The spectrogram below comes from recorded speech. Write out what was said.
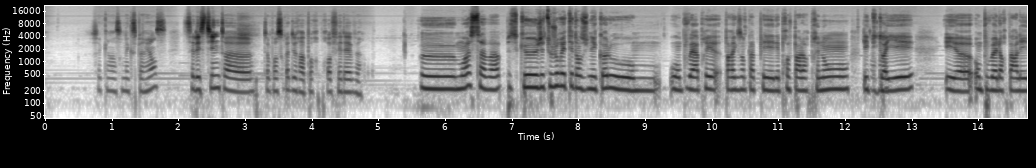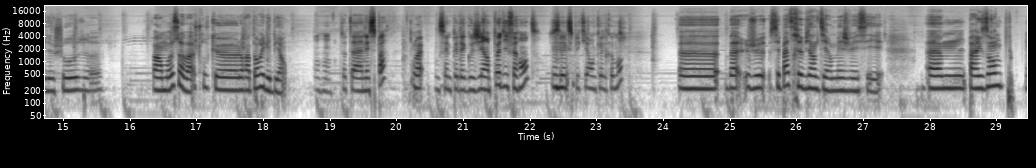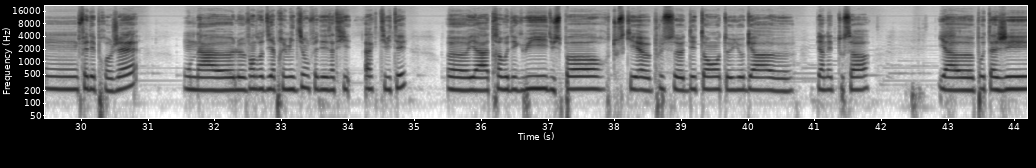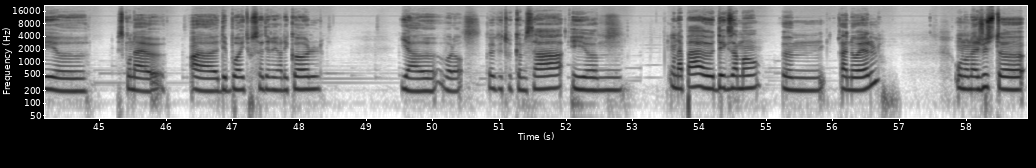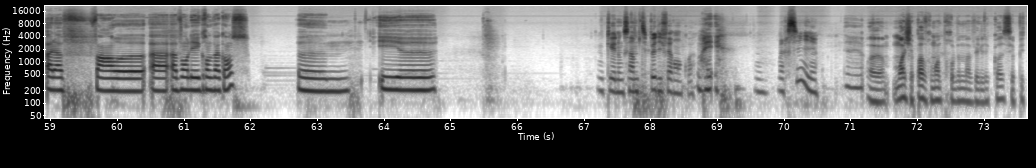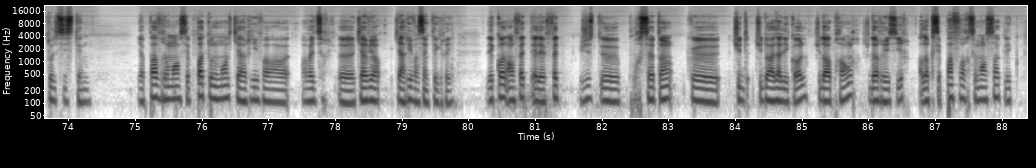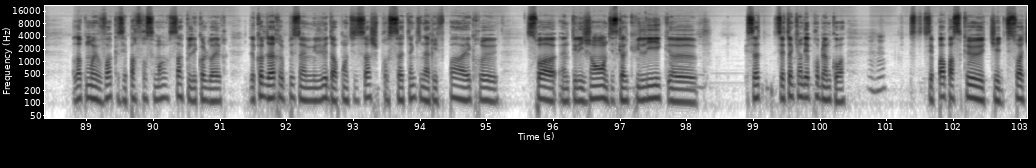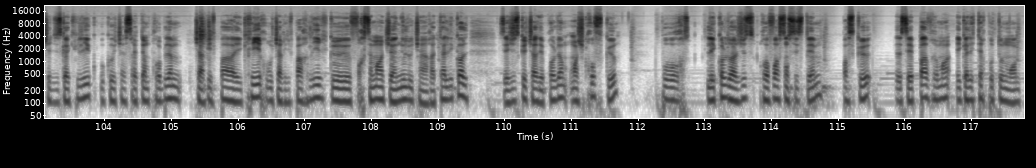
chacun a son expérience. Célestine, toi, tu en penses quoi du rapport prof-élève? Euh, moi, ça va, parce que j'ai toujours été dans une école où, on- où on pouvait, après, par exemple, appeler les profs par leur prénom, les tutoyer. et euh, on pouvait leur parler de choses. euh. Enfin, moi, ça va. Je trouve que le rapport, il est bien. Mhm. Toi, tu as un ESPA Ouais. Donc, c'est une pédagogie un peu différente? Tu Mhm. sais expliquer en quelques mots? Euh, bah, je sais pas très bien dire, mais je vais essayer. Euh, par exemple, on fait des projets. On a euh, le vendredi après-midi, on fait des acti- activités. Euh, Il y a travaux d'aiguille, du sport, tout ce qui est plus détente, yoga, bien-être, tout ça. Il y a potager, parce qu'on a des bois et tout ça derrière l'école. Il y a voilà, quelques trucs comme ça. Et on n'a pas d'examen à Noël. On en a juste euh, à la fin, euh, à- avant les grandes vacances. Euh, et euh, Ok, donc c'est un petit peu différent, quoi. ouais. Mm. Merci. Euh, moi, j'ai pas vraiment de problème avec l'école, c'est plutôt le système. Il y a pas vraiment, c'est pas tout le monde qui arrive à, on va dire, euh, qui arrive, à- qui arrive à s'intégrer. L'école, en fait, elle est faite juste euh, pour certains que tu, tu dois aller à l'école, tu dois apprendre, tu dois réussir. Alors que c'est pas forcément ça que l'école. Alors que moi, je vois que c'est pas forcément ça que l'école doit être. L'école doit être plus un milieu d'apprentissage pour certains qui n'arrivent pas à être euh, soit intelligents, dyscalculiques, euh, cer- certains qui ont des problèmes, quoi Mhm. c'est pas parce que tu es, soit tu es dyscalculique ou que tu as certains problèmes, tu n'arrives pas à écrire ou tu n'arrives pas à lire que forcément tu es un nul ou tu es un raté à l'école. C'est juste que tu as des problèmes. Moi, je trouve que pour l'école doit juste revoir son système parce que euh, c'est pas vraiment égalitaire pour tout le monde.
